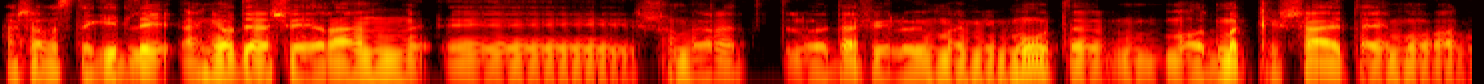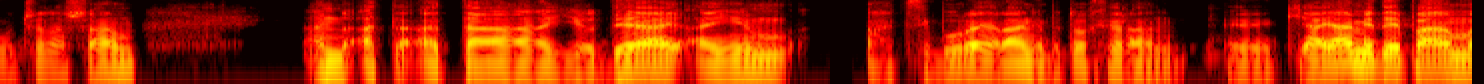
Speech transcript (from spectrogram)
עכשיו, אז תגיד לי, אני יודע שאיראן אה, שומרת, לא יודע אפילו עם עמימות, אה, מאוד מכחישה את המעורבות שלה שם. אתה, אתה יודע האם הציבור האיראני בתוך איראן, כי היה מדי פעם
